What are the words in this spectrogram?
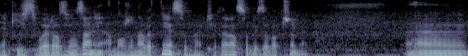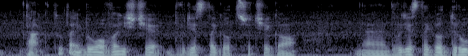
jakieś złe rozwiązanie, a może nawet nie, słuchajcie, teraz sobie zobaczymy. E, tak, tutaj było wejście 23, e, 22,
